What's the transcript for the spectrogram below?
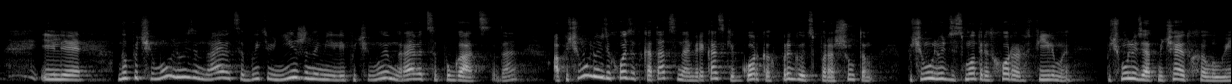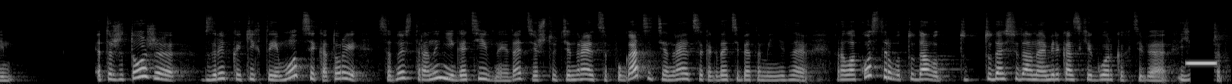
Или, ну почему людям нравится быть униженными, или почему им нравится пугаться, да? А почему люди ходят кататься на американских горках, прыгают с парашютом? Почему люди смотрят хоррор-фильмы? Почему люди отмечают Хэллоуин? Это же тоже взрыв каких-то эмоций, которые, с одной стороны, негативные, да, те, что тебе нравится пугаться, тебе нравится, когда тебя там, я не знаю, роллокостер вот туда вот, туда-сюда на американских горках тебя ебашит.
